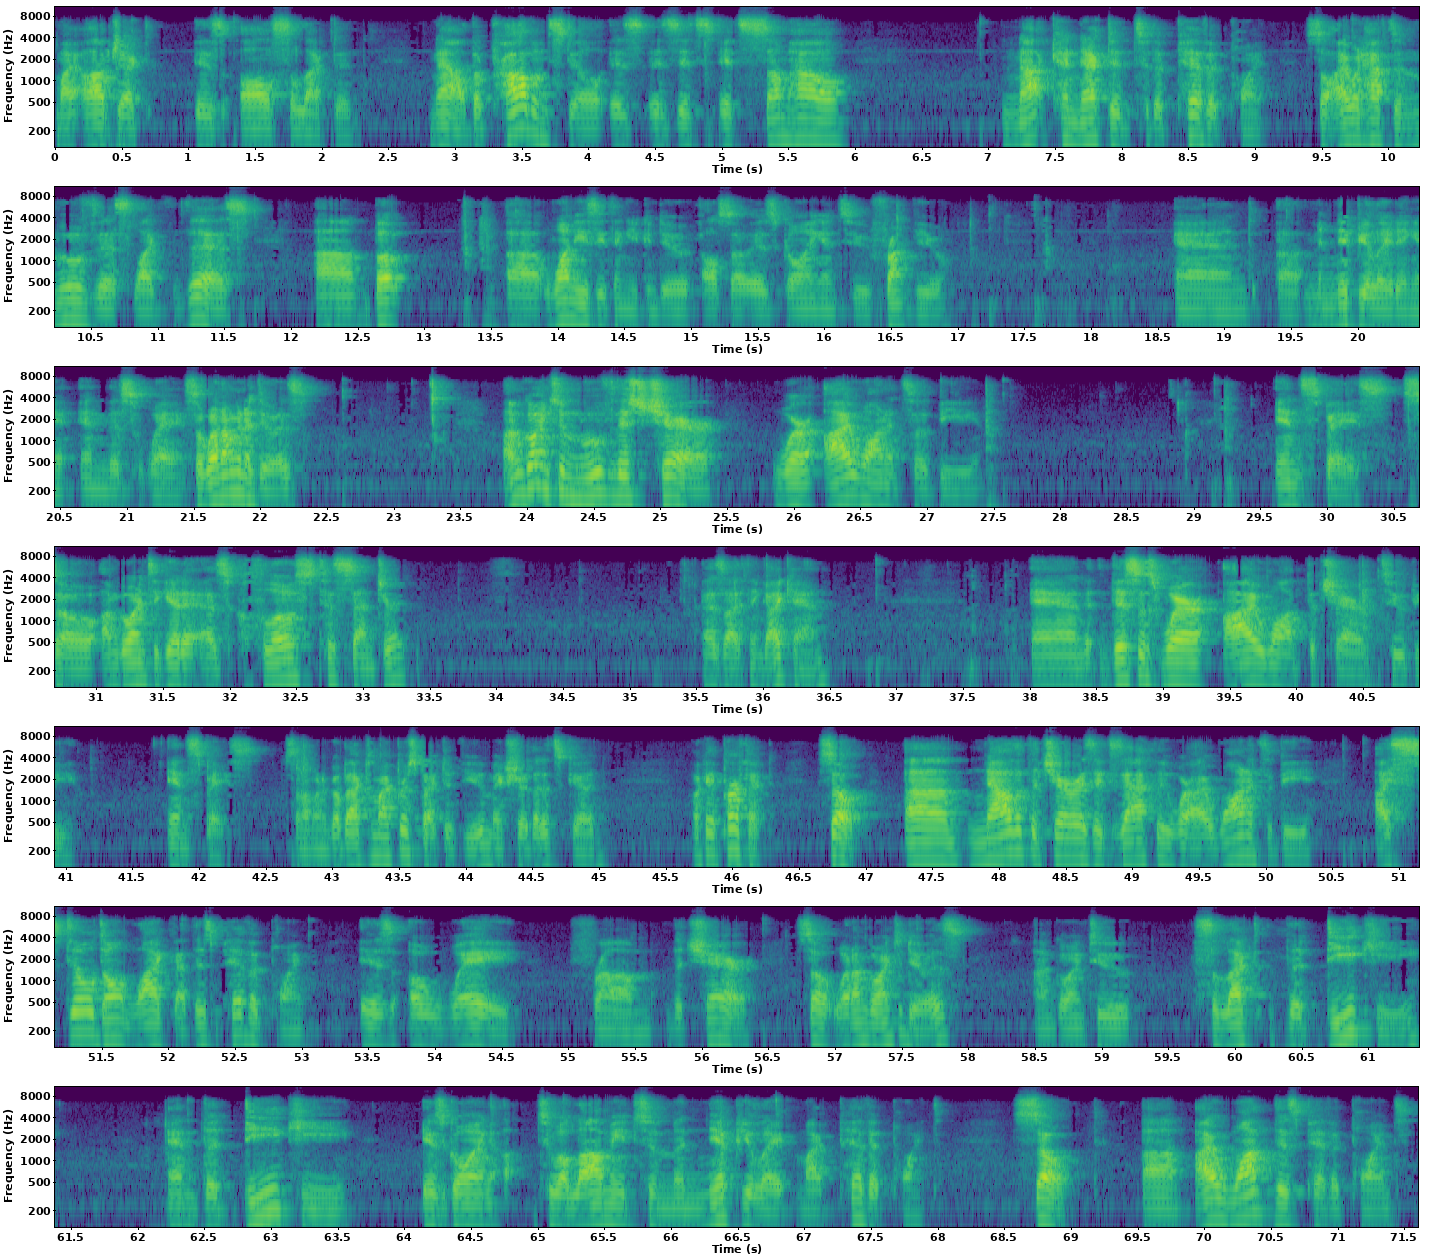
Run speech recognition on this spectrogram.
my object is all selected. Now the problem still is, is it's, it's somehow not connected to the pivot point. So I would have to move this like this. Um, but uh, one easy thing you can do also is going into front view and uh, manipulating it in this way. So what I'm going to do is I'm going to move this chair where I want it to be in space. So I'm going to get it as close to center as I think I can. And this is where I want the chair to be in space. So I'm going to go back to my perspective view, make sure that it's good. Okay, perfect. So um, now that the chair is exactly where I want it to be, I still don't like that this pivot point is away from the chair. So what I'm going to do is I'm going to select the D key and the D key is going to allow me to manipulate my pivot point. So um, I want this pivot point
